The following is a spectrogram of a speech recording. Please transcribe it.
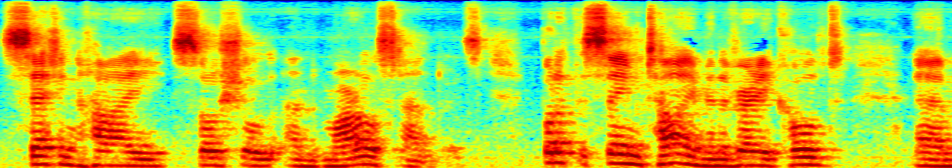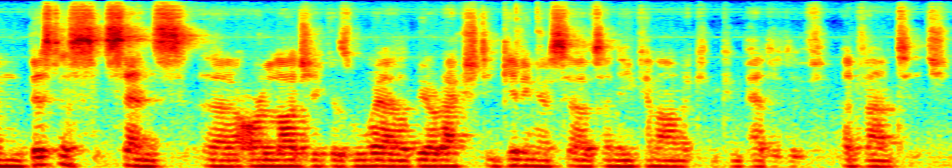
setting high social and moral standards, but at the same time, in a very cold um, business sense uh, or logic as well, we are actually giving ourselves an economic and competitive advantage.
